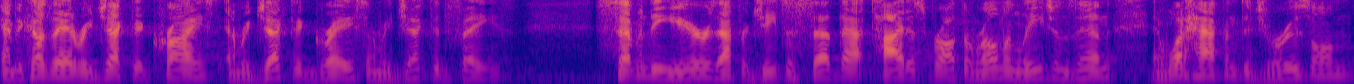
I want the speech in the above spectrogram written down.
And because they had rejected Christ and rejected grace and rejected faith, 70 years after Jesus said that, Titus brought the Roman legions in. And what happened to Jerusalem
